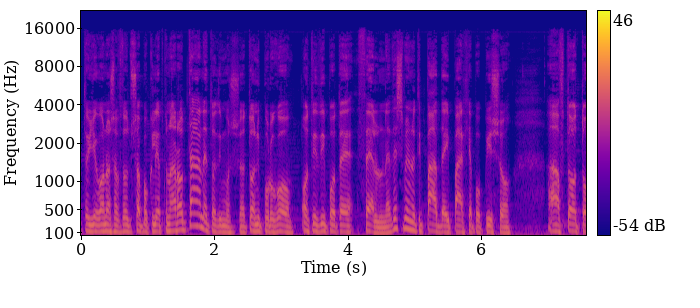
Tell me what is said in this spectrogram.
το γεγονός αυτό τους αποκλεί από το να ρωτάνε το δημοσιο, τον Υπουργό οτιδήποτε θέλουν. Δεν σημαίνει ότι πάντα υπάρχει από πίσω αυτό το,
